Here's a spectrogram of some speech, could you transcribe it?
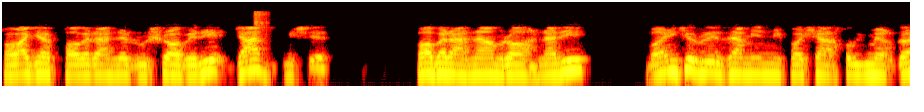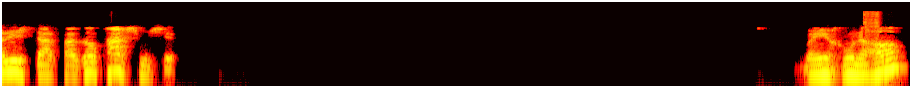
خب اگر پا به رهنه روش را بری جذب میشه. پا به رهنه هم راه نری با اینکه روی زمین میپاشن خب مقدارش در فضا پخش میشه. و این خونه ها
